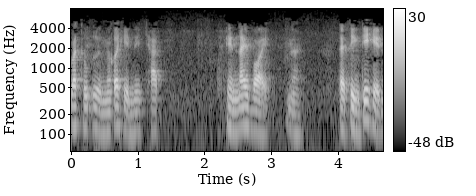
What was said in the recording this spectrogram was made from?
วัตถุอื่นมันก็เห็นได้ชัด เห็นได้บ่อยนะแต่สิ่งที่เห็น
